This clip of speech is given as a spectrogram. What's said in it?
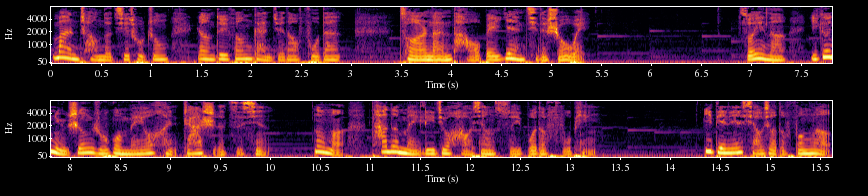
漫长的接触中让对方感觉到负担，从而难逃被厌弃的收尾。所以呢，一个女生如果没有很扎实的自信，那么她的美丽就好像随波的浮萍，一点点小小的风浪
